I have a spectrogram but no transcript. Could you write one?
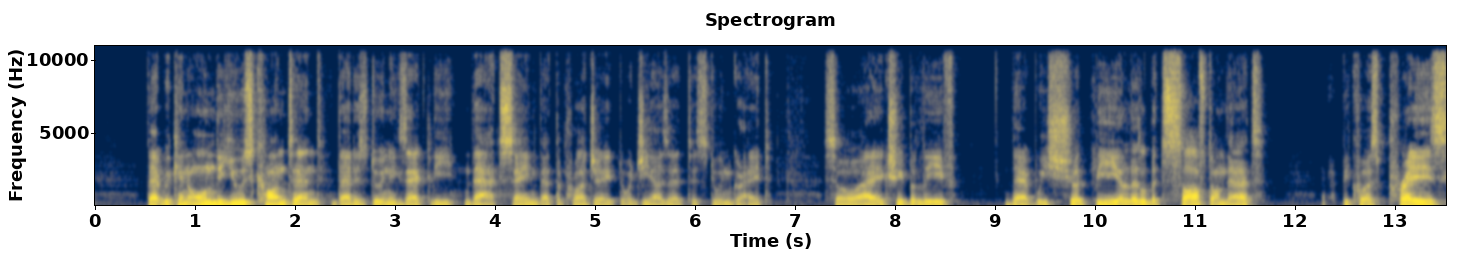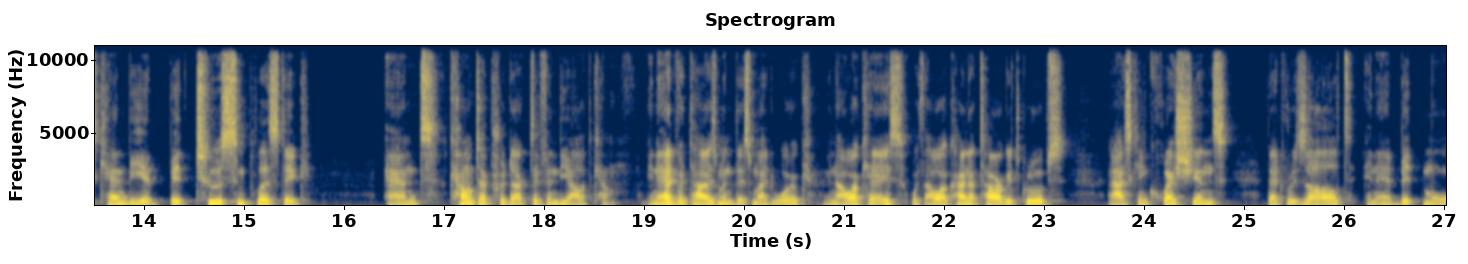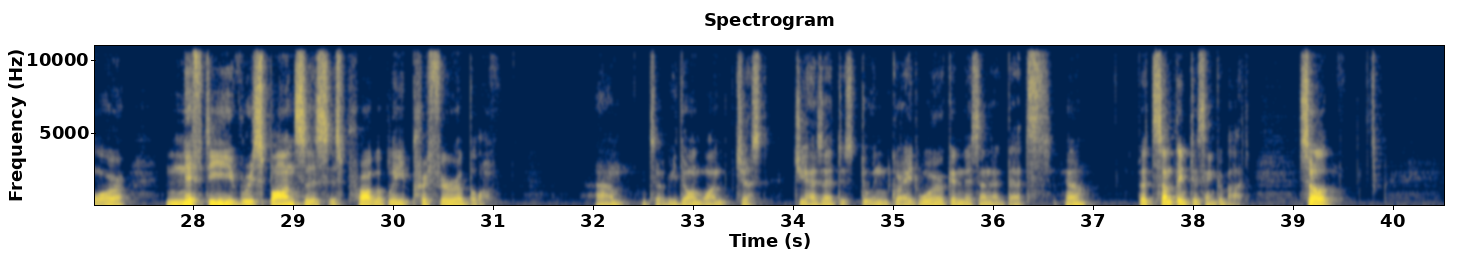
that we can only use content that is doing exactly that, saying that the project or GIZ is doing great. So I actually believe that we should be a little bit soft on that because praise can be a bit too simplistic and counterproductive in the outcome. In advertisement, this might work. In our case, with our kind of target groups, asking questions that result in a bit more nifty responses is probably preferable. Um, so we don't want just GIZ is doing great work and this and that. That's, you know, that's something to think about. So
